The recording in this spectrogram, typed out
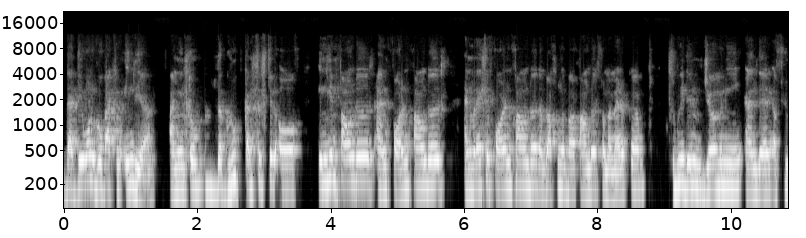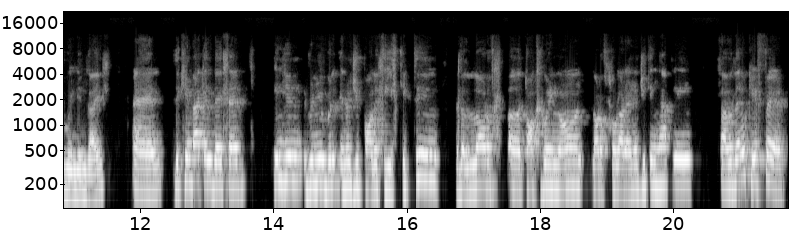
that they want to go back to India. I mean, so the group consisted of Indian founders and foreign founders. And when I say foreign founders, I'm talking about founders from America, Sweden, Germany, and then a few Indian guys. And they came back and they said, Indian renewable energy policies kicked in. There's a lot of uh, talks going on, a lot of solar energy thing happening. So I was like, okay, fair.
